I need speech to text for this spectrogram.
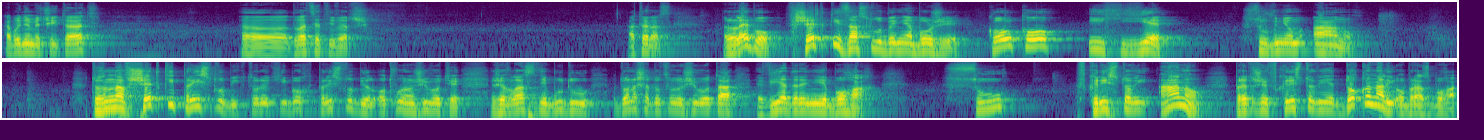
a budeme čítať uh, 20. verš. A teraz, lebo všetky zaslúbenia Božie, koľko ich je, sú v ňom áno. To znamená, všetky prísľuby, ktoré ti Boh prislúbil o tvojom živote, že vlastne budú donašať do tvojho života vyjadrenie Boha, sú v Kristovi áno, pretože v Kristovi je dokonalý obraz Boha.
